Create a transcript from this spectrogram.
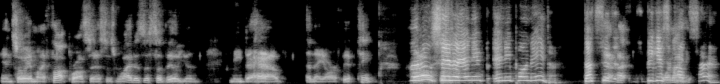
And so, in my thought process, is why does a civilian need to have an AR-15? I don't see it at any any point either. That's the I- biggest when I- concern.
